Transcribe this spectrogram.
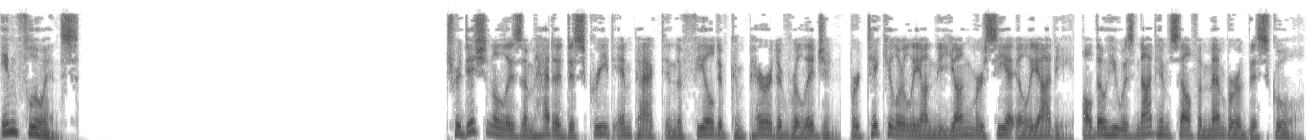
Influence Traditionalism had a discreet impact in the field of comparative religion, particularly on the young Mircea Eliade, although he was not himself a member of this school.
